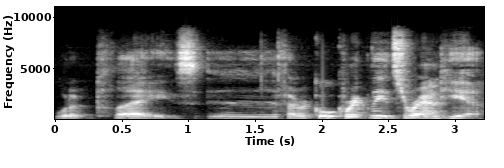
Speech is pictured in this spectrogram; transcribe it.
what it plays. Uh, if I recall correctly, it's around here.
